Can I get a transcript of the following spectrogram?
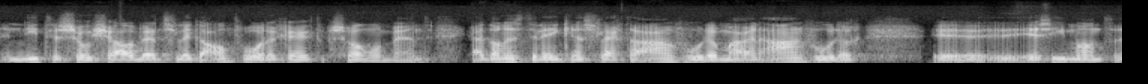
niet de sociaal wenselijke antwoorden geeft op zo'n moment. Ja, dan is het in één keer een slechte aanvoerder. Maar een aanvoerder is iemand eh,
